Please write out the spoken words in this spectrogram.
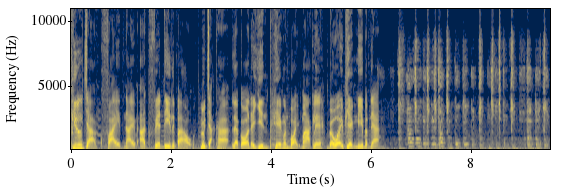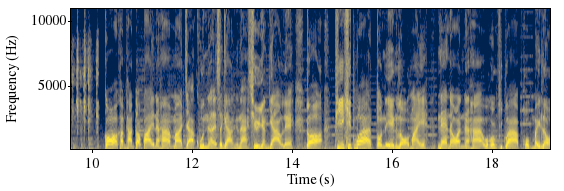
พี่รู้จัก Five Nights at Freddy หรือเปล่า รู้จักฮะแล้วก็ได้ยินเพลงมันบ่อยมากเลย แบบว่าไอเพลงมีแบบเนี้ยก็คำถามต่อไปนะฮะมาจากคุณอะไรสักอย่างหนึงนะ ชื่ออย่างยาวเลย ก็ พี่คิดว่าตนเองหล่อไหมแน่นอนนะฮะว่าผมคิดว่าผมไม่หล่อ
